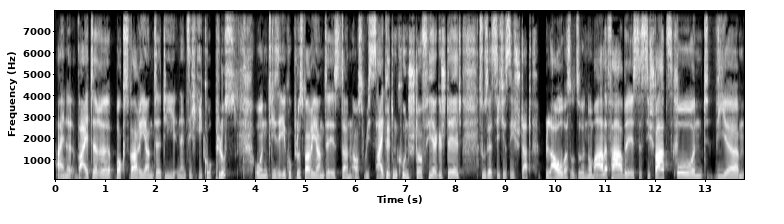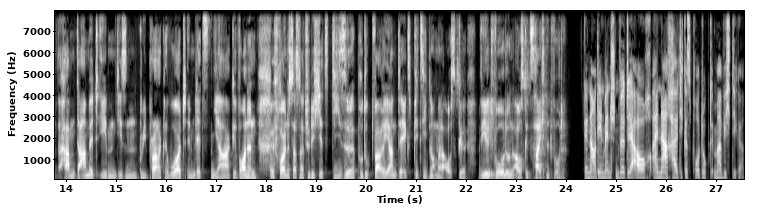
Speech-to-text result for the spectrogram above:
eine weitere Box-Variante, die nennt sich Eco Plus. Und diese Eco Plus-Variante ist dann aus recyceltem Kunststoff hergestellt. Zusätzlich ist sie statt blau, was unsere normale Farbe ist, ist sie schwarz. Und wir haben damit eben diesen Green Product Award im letzten Jahr gewonnen. Wir freuen uns, dass natürlich jetzt diese Produktvariante explizit nochmal ausgewählt wurde und ausgezeichnet wurde. Genau, den Menschen wird ja auch ein nachhaltiges Produkt immer wichtiger.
